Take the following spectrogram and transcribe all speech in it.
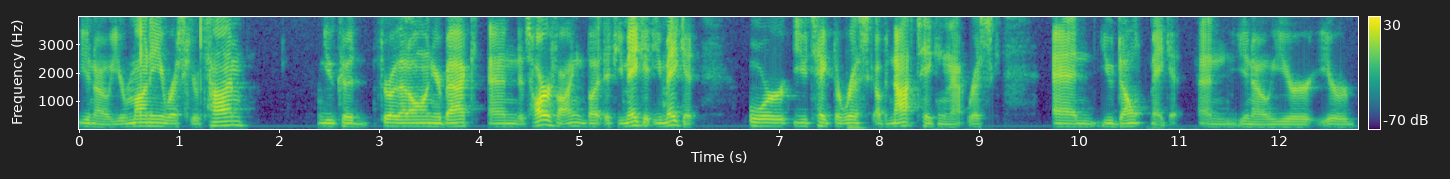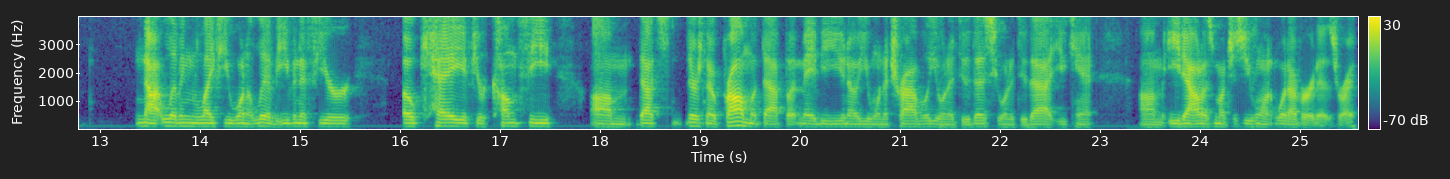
you know your money, risk your time. You could throw that all on your back, and it's horrifying. But if you make it, you make it, or you take the risk of not taking that risk, and you don't make it, and you know you're you're not living the life you want to live, even if you're okay, if you're comfy. Um, that's there's no problem with that. But maybe you know you want to travel, you want to do this, you want to do that. You can't um, eat out as much as you want, whatever it is, right?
